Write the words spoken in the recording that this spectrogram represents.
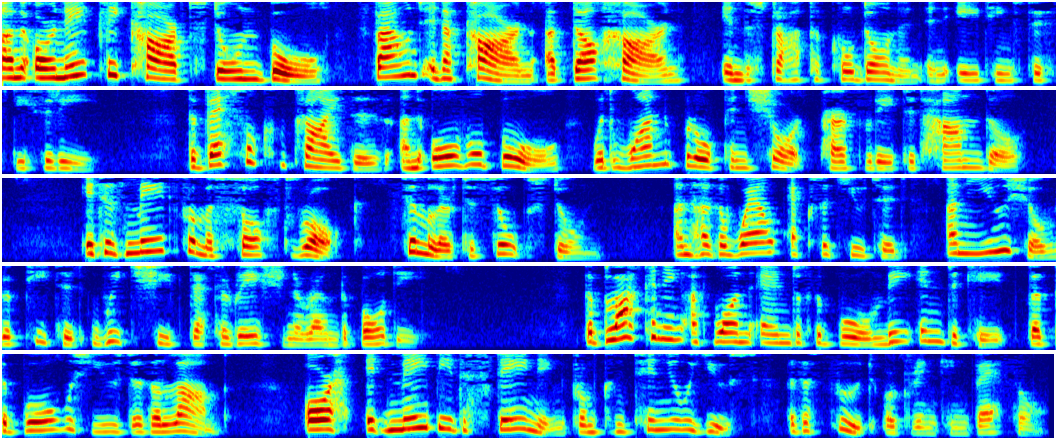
An ornately carved stone bowl found in a cairn at Dulchairn in the Strath of Kildonan in 1853. The vessel comprises an oval bowl with one broken short perforated handle. It is made from a soft rock, similar to soapstone, and has a well executed, unusual repeated wheat sheaf decoration around the body. The blackening at one end of the bowl may indicate that the bowl was used as a lamp or it may be the staining from continual use as a food or drinking vessel.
